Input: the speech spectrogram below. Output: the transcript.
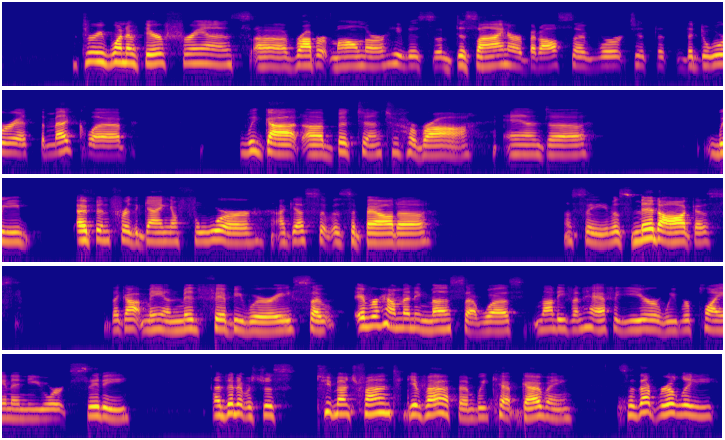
through one of their friends, uh, Robert Malner. He was a designer, but also worked at the, the door at the Mudd Club. We got uh, booked into Hurrah, and uh, we opened for the Gang of Four. I guess it was about uh, let's see, it was mid August. They got me in mid February, so ever how many months that was, not even half a year, we were playing in New York City and then it was just too much fun to give up and we kept going so that really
